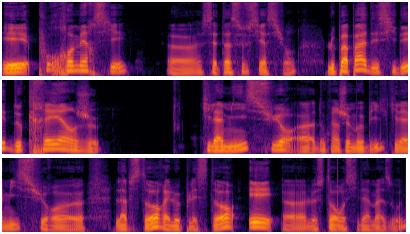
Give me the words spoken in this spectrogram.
Et pour remercier cette association, le papa a décidé de créer un jeu qu'il a mis sur euh, donc un jeu mobile qu'il a mis sur euh, l'App Store et le Play Store et euh, le store aussi d'Amazon.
